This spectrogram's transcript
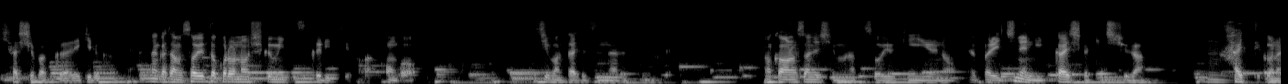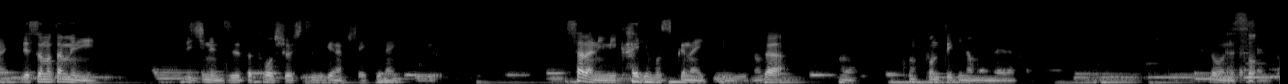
キャッシュバックができるかみたいな。なんか多分そういうところの仕組み作りっていうのが今後一番大切になるっていうので、まあ、川野さん自身もなんかそういう金融の、やっぱり1年に1回しかキャッシュが入ってこない。うん、で、そのために1年ずっと投資をし続けなくちゃいけないっていう、さらに見返りも少ないっていうのが、もう根本的な問題だから。どうにかせんと。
